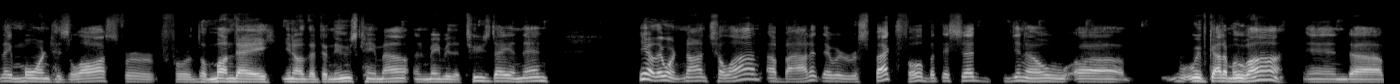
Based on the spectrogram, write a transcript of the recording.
They mourned his loss for for the Monday, you know, that the news came out, and maybe the Tuesday, and then, you know, they weren't nonchalant about it. They were respectful, but they said, you know, uh, we've got to move on, and uh,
